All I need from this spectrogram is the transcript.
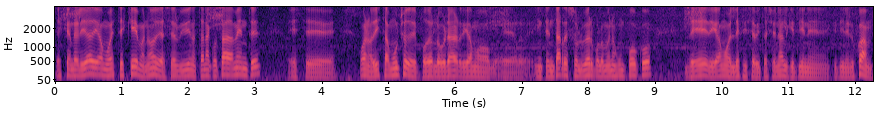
es que en realidad, digamos, este esquema, ¿no? De hacer viviendas tan acotadamente, este, bueno, dista mucho de poder lograr, digamos, eh, intentar resolver por lo menos un poco de, digamos, el déficit habitacional que tiene, que tiene Luján.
